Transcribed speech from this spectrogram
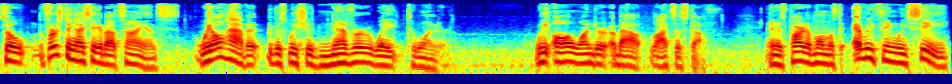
So the first thing I say about science, we all have it because we should never wait to wonder. We all wonder about lots of stuff. And as part of almost everything we see,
